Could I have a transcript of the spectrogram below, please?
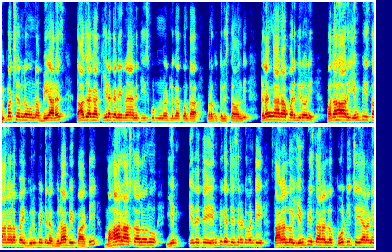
విపక్షంలో ఉన్న బీఆర్ఎస్ తాజాగా కీలక నిర్ణయాన్ని తీసుకుంటున్నట్లుగా కొంత మనకు తెలుస్తూ ఉంది. తెలంగాణ పరిధిలోని పదహారు ఎంపీ స్థానాలపై గురిపెట్టిన గులాబీ పార్టీ మహారాష్ట్రలోనూ ఎం ఏదైతే ఎంపిక చేసినటువంటి స్థానాల్లో ఎంపీ స్థానాల్లో పోటీ చేయాలని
